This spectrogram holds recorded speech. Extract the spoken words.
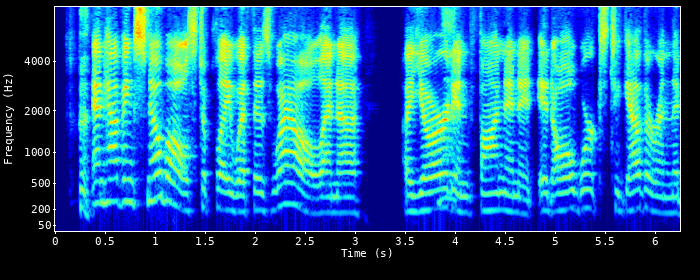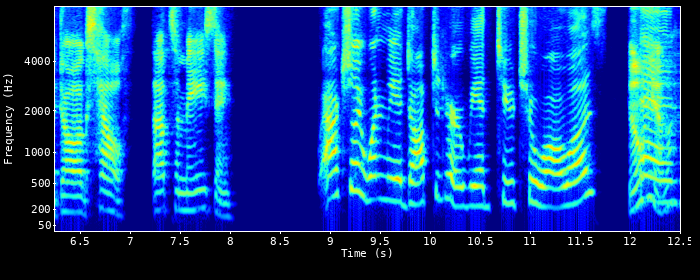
and having snowballs to play with as well and a a yard and fun and it it all works together in the dog's health. That's amazing. Actually, when we adopted her, we had two chihuahuas Oh yeah.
